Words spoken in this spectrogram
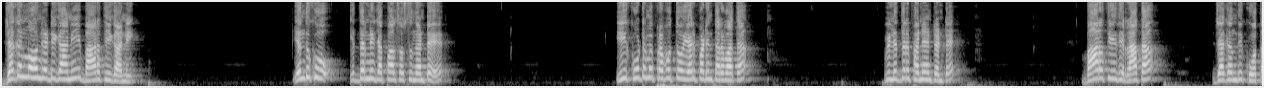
జగన్మోహన్ రెడ్డి కానీ భారతి కానీ ఎందుకు ఇద్దరిని చెప్పాల్సి వస్తుందంటే ఈ కూటమి ప్రభుత్వం ఏర్పడిన తర్వాత వీళ్ళిద్దరి పని ఏంటంటే భారతీయది రాత జగంది కోత.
